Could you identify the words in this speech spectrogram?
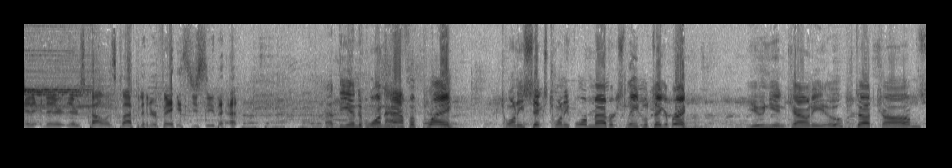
and there, there's Collins clapping in her face. You see that? at the end of one half of play. 26-24 Mavericks lead. We'll take a break. UnionCountyHoops.com's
